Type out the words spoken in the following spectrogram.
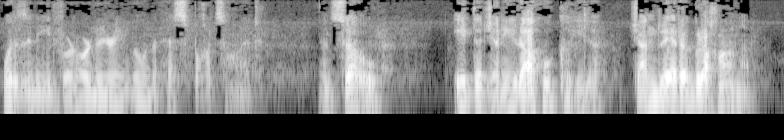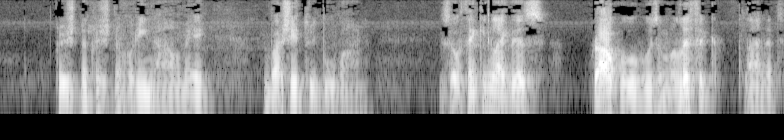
what is the need for an ordinary moon that has spots on it? And so, Eta Jani Rahu Kahila Chandra Grahana Krishna Krishna Hari Name Bhashitri Bhuvan. So thinking like this, Rahu, who's a malefic planet,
